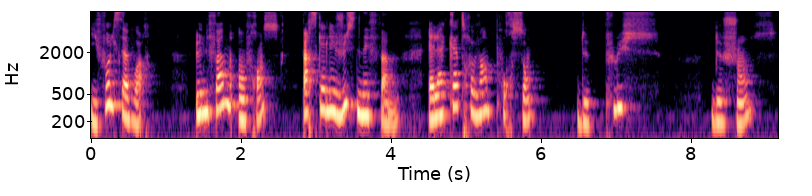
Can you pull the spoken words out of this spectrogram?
Il faut le savoir. Une femme en France, parce qu'elle est juste née femme, elle a 80% de plus de chances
